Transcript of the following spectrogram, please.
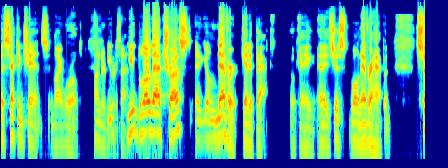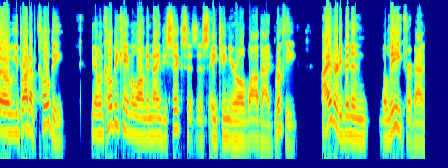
a second chance in my world. 100%. you blow that trust, uh, you'll never get it back. Okay, Uh, it just won't ever happen. So you brought up Kobe. You know, when Kobe came along in '96 as this 18 year old wild eyed rookie, I had already been in the league for about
